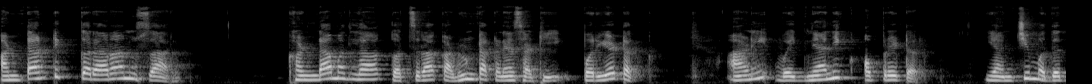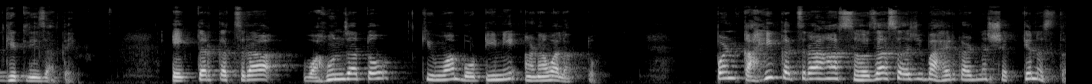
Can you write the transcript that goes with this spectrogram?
अंटार्क्टिक करारानुसार खंडामधला कचरा काढून टाकण्यासाठी पर्यटक आणि वैज्ञानिक ऑपरेटर यांची मदत घेतली जाते. एकतर कचरा वाहून जातो किंवा बोटीने आणावा लागतो. पण काही कचरा हा सहजासहजी बाहेर काढणं शक्य नसतं.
